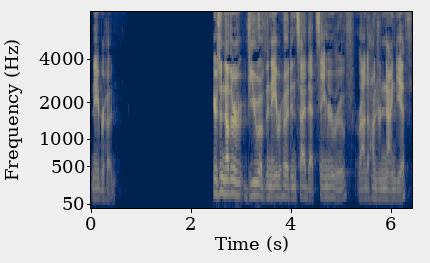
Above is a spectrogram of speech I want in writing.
neighborhood. Here's another view of the neighborhood inside that same Eruv, around 190th.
